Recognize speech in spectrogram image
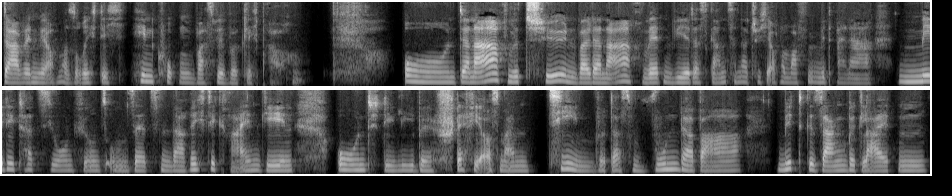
da werden wir auch mal so richtig hingucken, was wir wirklich brauchen. Und danach wird schön, weil danach werden wir das Ganze natürlich auch nochmal mit einer Meditation für uns umsetzen, da richtig reingehen. Und die liebe Steffi aus meinem Team wird das wunderbar mit Gesang begleiten.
